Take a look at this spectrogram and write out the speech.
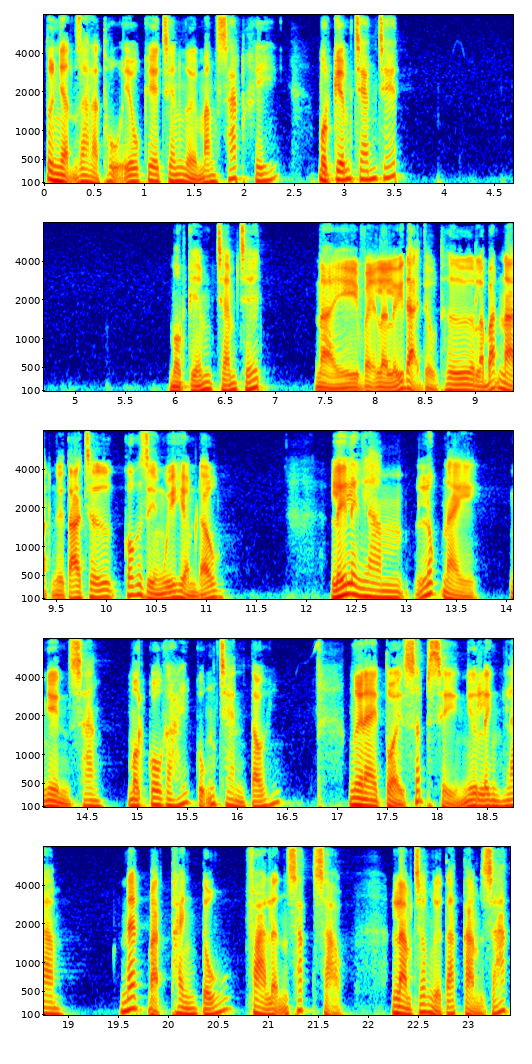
Tôi nhận ra là thụ yêu kia trên người mang sát khí. Một kiếm chém chết. Một kiếm chém chết. Này, vậy là Lý Đại Tiểu Thư là bắt nạt người ta chứ có cái gì nguy hiểm đâu. Lý Linh Lam lúc này nhìn sang một cô gái cũng chen tới. Người này tuổi sấp xỉ như Linh Lam. Nét mặt thanh tú, pha lẫn sắc sảo. Làm cho người ta cảm giác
